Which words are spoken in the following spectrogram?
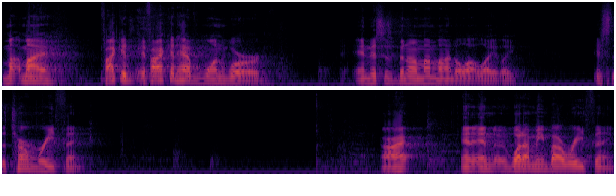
My, my, if I could, if I could have one word, and this has been on my mind a lot lately, it's the term rethink. All right, and and what I mean by rethink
